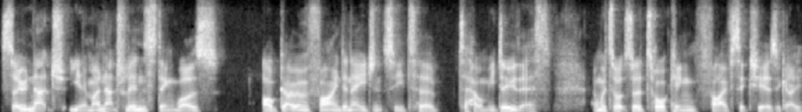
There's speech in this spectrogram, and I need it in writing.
So, natu- you know, my natural instinct was, I'll go and find an agency to to help me do this. And we're sort of talking five, six years ago.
